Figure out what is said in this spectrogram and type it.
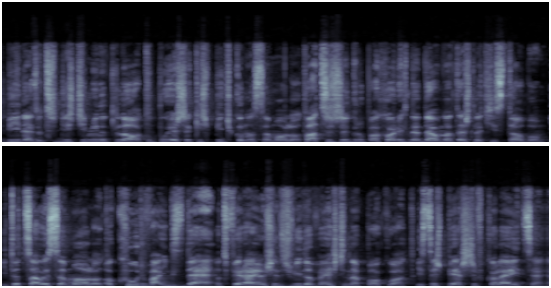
Kupujesz bilet. Za 30 minut lot. Kupujesz jakieś pićko na samolot. Patrzysz, że grupa chorych na downa też leci z tobą. I to cały samolot. O kurwa XD. Otwierają się drzwi do wejścia na pokład. Jesteś pierwszy w kolejce.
